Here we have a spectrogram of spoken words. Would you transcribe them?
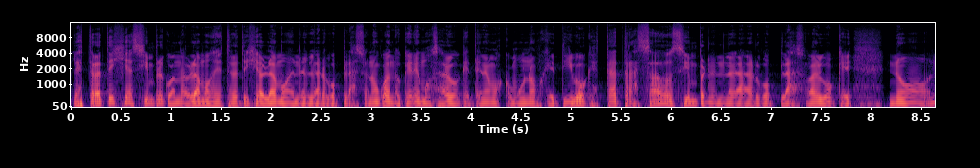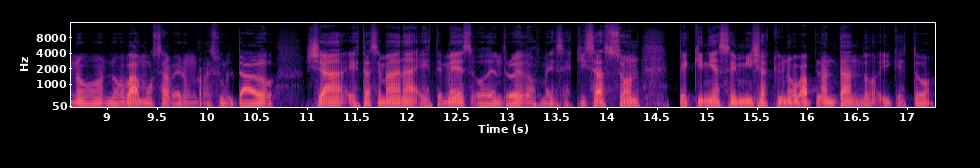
La estrategia, siempre cuando hablamos de estrategia, hablamos en el largo plazo, ¿no? Cuando queremos algo que tenemos como un objetivo que está trazado siempre en el largo plazo, algo que no, no, no vamos a ver un resultado ya esta semana, este mes o dentro de dos meses. Quizás son pequeñas semillas que uno va plantando y que esto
